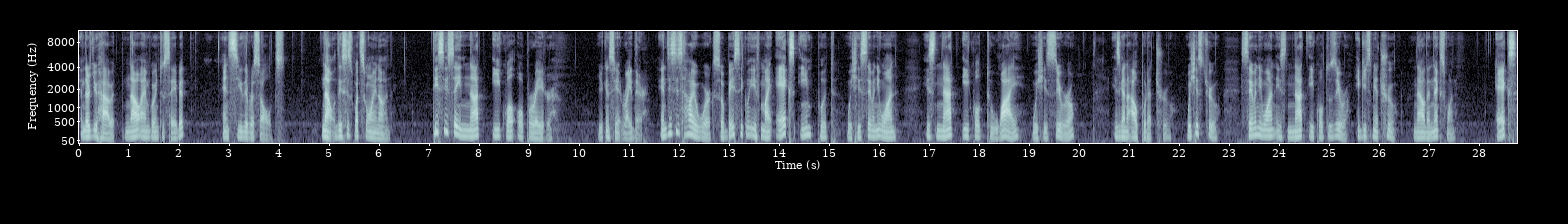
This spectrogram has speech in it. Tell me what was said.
And there you have it. Now I'm going to save it and see the results. Now, this is what's going on. This is a not equal operator. You can see it right there. And this is how it works. So basically, if my X input, which is 71, is not equal to Y, which is 0, is going to output a true, which is true. 71 is not equal to 0. It gives me a true. Now the next one. X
